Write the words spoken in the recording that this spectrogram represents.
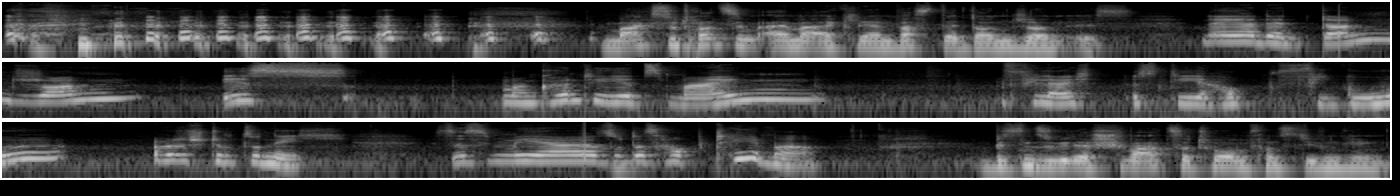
Magst du trotzdem einmal erklären, was der Donjon ist? Naja, der Don John ist, man könnte jetzt meinen, vielleicht ist die Hauptfigur, aber das stimmt so nicht. Es ist mehr so das Hauptthema. Bisschen so wie der schwarze Turm von Stephen King.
